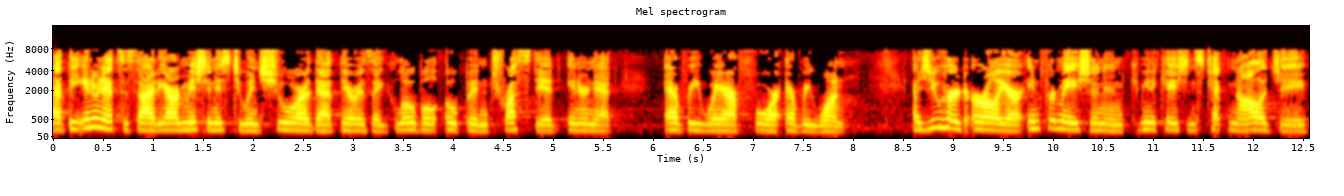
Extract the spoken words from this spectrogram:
At the Internet Society, our mission is to ensure that there is a global, open, trusted Internet everywhere for everyone. As you heard earlier, information and communications technology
